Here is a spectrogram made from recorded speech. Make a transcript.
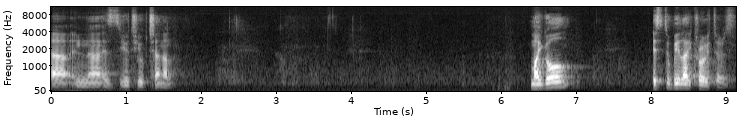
uh, in uh, his YouTube channel. My goal is to be like Reuters.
